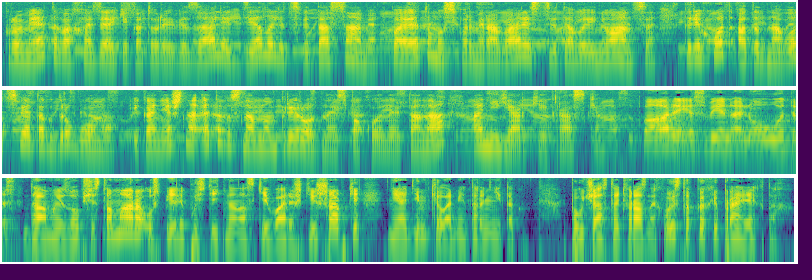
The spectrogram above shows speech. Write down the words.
Кроме этого, хозяйки, которые вязали, делали цвета сами, поэтому сформировались цветовые нюансы, переход от одного цвета к другому. И, конечно, это в основном природные спокойные тона, а не яркие краски. Дамы из общества Мара успели пустить на носки варежки и шапки не один километр ниток, поучаствовать в разных выставках и проектах.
